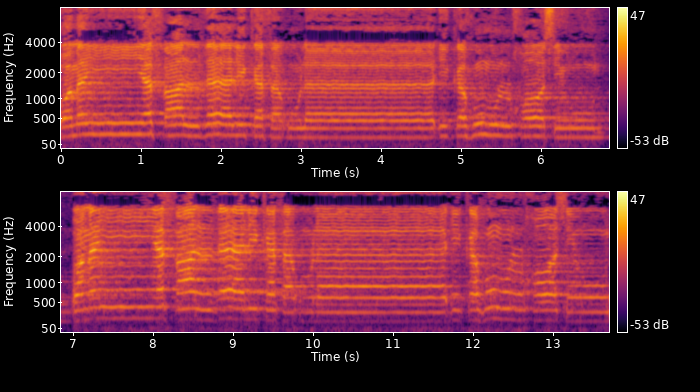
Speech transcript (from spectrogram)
ومن يفعل ذلك فأولئك هم الخاسرون. ومن يفعل ذلك فأولئك هم الخاسرون.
